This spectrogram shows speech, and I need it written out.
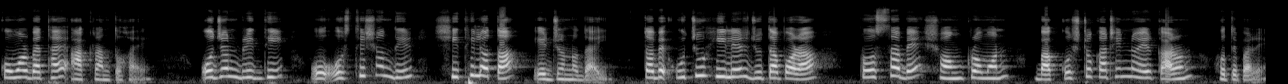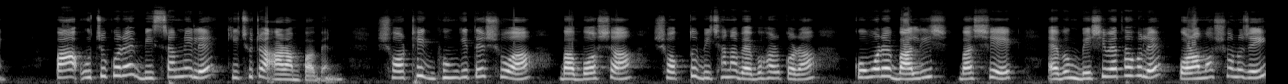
কোমর ব্যথায় আক্রান্ত হয়। ওজন বৃদ্ধি ও অস্থিসন্ধির শিথিলতা এর জন্য দায়ী। তবে উঁচু হিলের জুতা পরা, প্রস্রাবে সংক্রমণ বা কোষ্ঠকাঠিন্য এর কারণ হতে পারে। পা উঁচু করে বিশ্রাম নিলে কিছুটা আরাম পাবেন। সঠিক ভঙ্গিতে শোয়া বা বসা, শক্ত বিছানা ব্যবহার করা, কোমরে বালিশ বা শেক এবং বেশি ব্যথা হলে পরামর্শ অনুযায়ী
